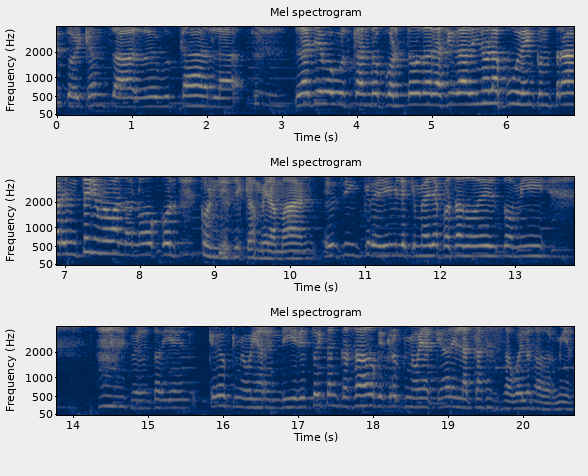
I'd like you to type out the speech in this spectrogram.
Estoy cansado de buscarla. La llevo buscando por toda la ciudad y no la pude encontrar. En serio me abandonó con, con ese cameraman. Es increíble que me haya pasado esto a mí. Ay, pero está bien. Creo que me voy a rendir. Estoy tan cansado que creo que me voy a quedar en la casa de sus abuelos a dormir.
